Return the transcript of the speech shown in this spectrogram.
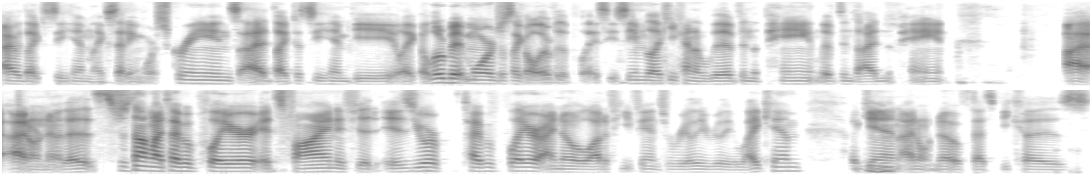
I would like to see him like setting more screens. I'd like to see him be like a little bit more just like all over the place. He seemed like he kind of lived in the paint, lived and died in the paint. I, I don't know. That's just not my type of player. It's fine if it is your type of player. I know a lot of Heat fans really, really like him. Again, I don't know if that's because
